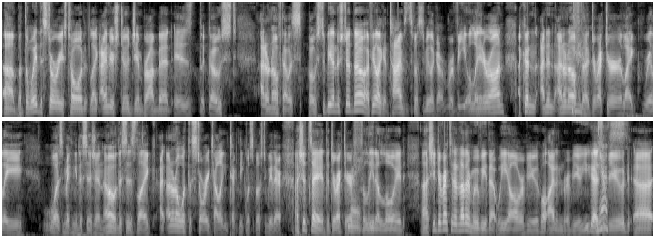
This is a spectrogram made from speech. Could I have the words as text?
Um, but the way the story is told, like I understood Jim Broadbent is the ghost. I don't know if that was supposed to be understood though. I feel like at times it's supposed to be like a reveal later on. I couldn't. I didn't. I don't know if the director like really was making a decision. Oh, this is like I, I don't know what the storytelling technique was supposed to be there. I should say the director Right. Phyllida Lloyd. Uh, she directed another movie that we all reviewed. Well, I didn't review. You guys Yes. reviewed. Uh,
